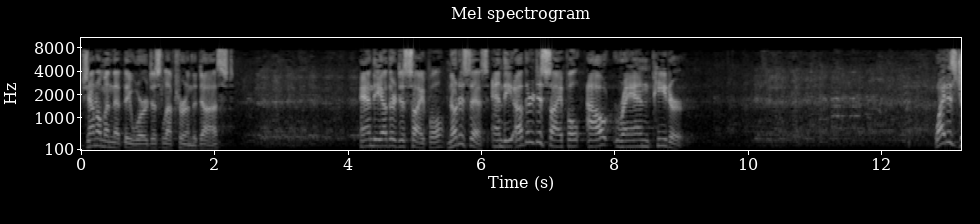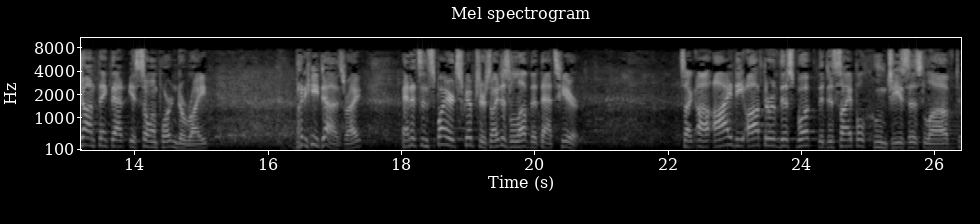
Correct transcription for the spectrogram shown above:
Gentlemen that they were, just left her in the dust. And the other disciple, notice this, and the other disciple outran Peter. Why does John think that is so important to write? But he does, right? And it's inspired scripture, so I just love that that's here. It's like, uh, I, the author of this book, the disciple whom Jesus loved,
